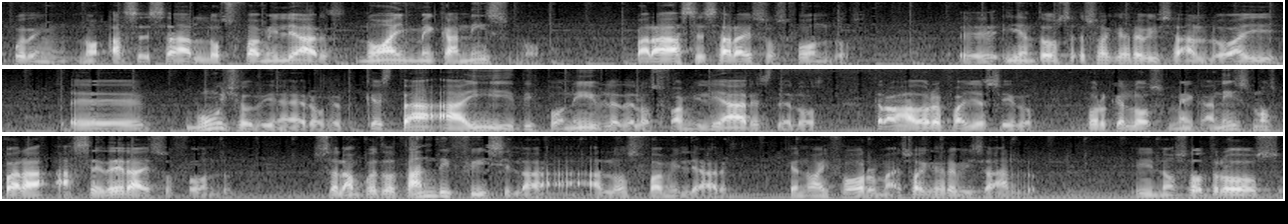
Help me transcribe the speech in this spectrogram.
pueden no accesar, los familiares, no hay mecanismo para accesar a esos fondos. Eh, y entonces eso hay que revisarlo. Hay eh, mucho dinero que, está ahí disponible de los familiares, de los trabajadores fallecidos, porque los mecanismos para acceder a esos fondos se lo han puesto tan difícil a, los familiares que no hay forma, eso hay que revisarlo. Y nosotros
